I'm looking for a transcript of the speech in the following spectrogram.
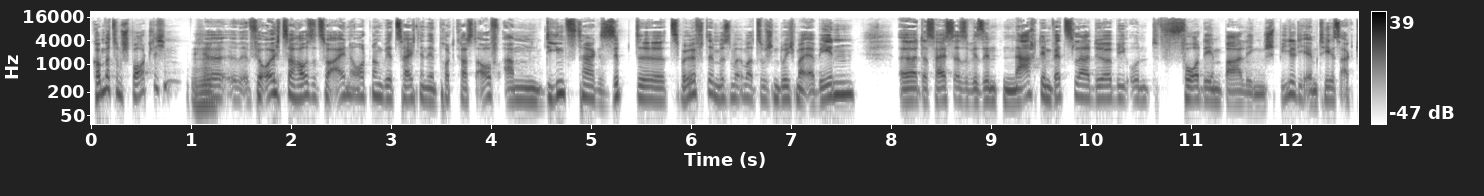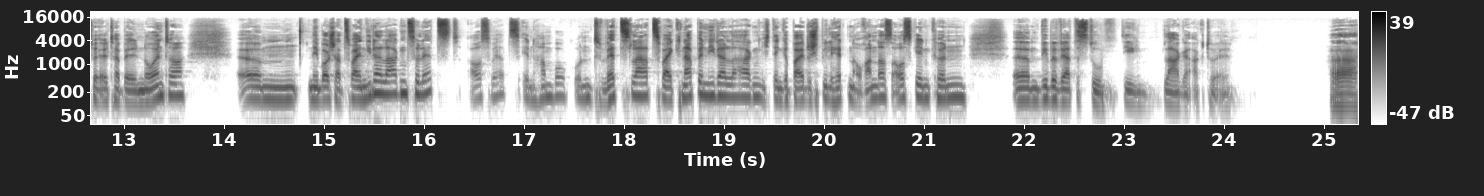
kommen wir zum Sportlichen. Mhm. Äh, für euch zu Hause zur Einordnung. Wir zeichnen den Podcast auf am Dienstag, 7.12. Müssen wir immer zwischendurch mal erwähnen. Äh, das heißt also, wir sind nach dem Wetzlar Derby und vor dem Balingen-Spiel. Die MT ist aktuell Tabellenneunter. Ähm, Nebausch hat zwei Niederlagen zuletzt, auswärts in Hamburg und Wetzlar. Zwei knappe Niederlagen. Ich denke, beide Spiele hätten auch anders ausgehen können. Ähm, wie bewertest du die Lage aktuell? Ah,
